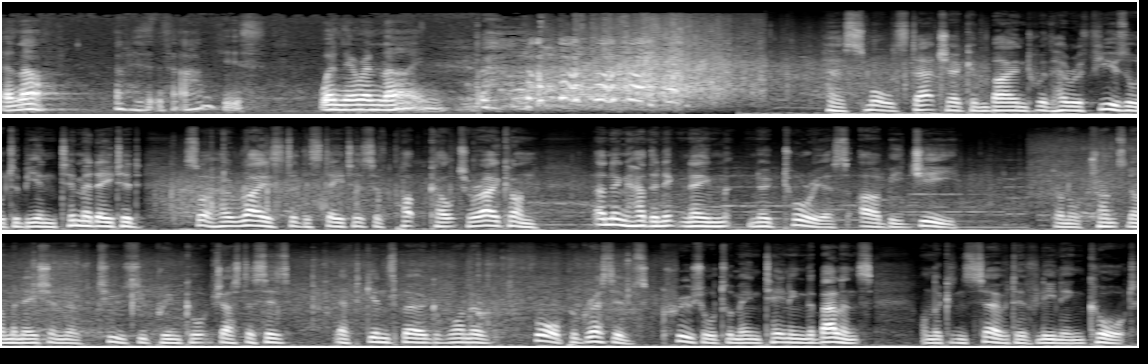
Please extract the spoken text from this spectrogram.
enough? It's obvious. When there are nine. Her small stature combined with her refusal to be intimidated saw her rise to the status of pop culture icon, earning her the nickname Notorious RBG. Donald Trump's nomination of two Supreme Court justices left Ginsburg one of four progressives crucial to maintaining the balance on the conservative leaning court.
